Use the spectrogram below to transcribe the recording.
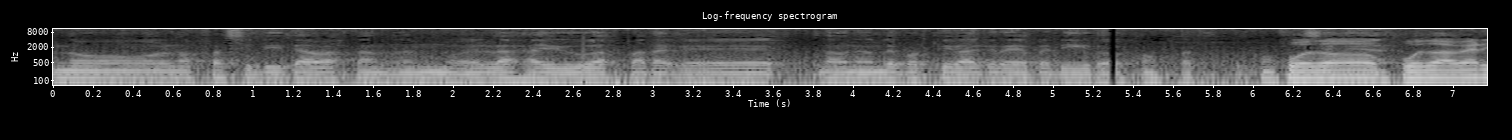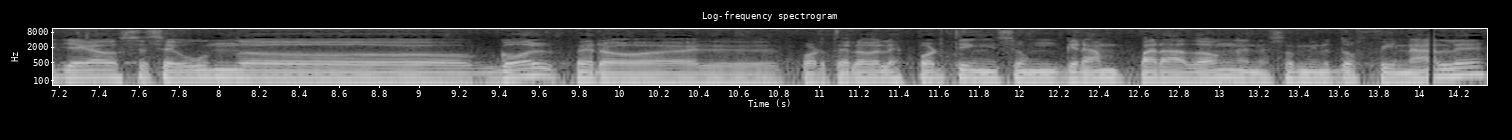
no nos facilita bastante las ayudas para que la Unión Deportiva cree peligro. pudo, pudo haber llegado ese segundo gol, pero el portero del Sporting hizo un gran paradón en esos minutos finales.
